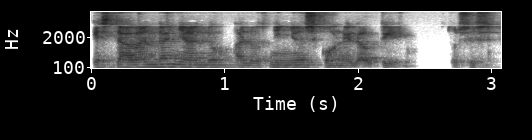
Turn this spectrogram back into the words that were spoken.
estaban dañando a los niños con el autismo. Entonces,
